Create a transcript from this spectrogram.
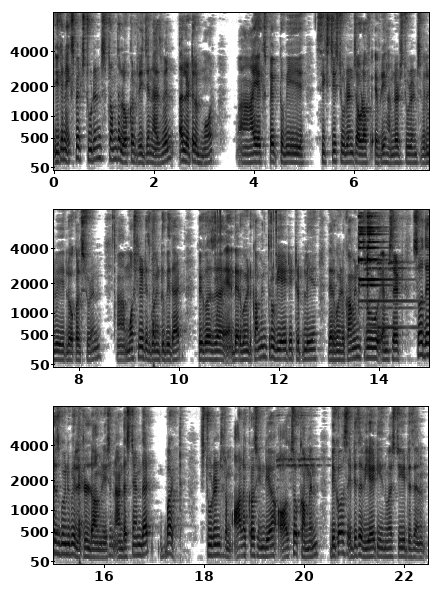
you can expect students from the local region as well, a little more I expect to be 60 students out of every 100 students will be local student. Uh, mostly it is going to be that because uh, they're going to come in through VIT EEE, they're going to come in through EAMCET. So there is going to be a little domination. Understand that. But students from all across India also come in because it is a VIT university. It is a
